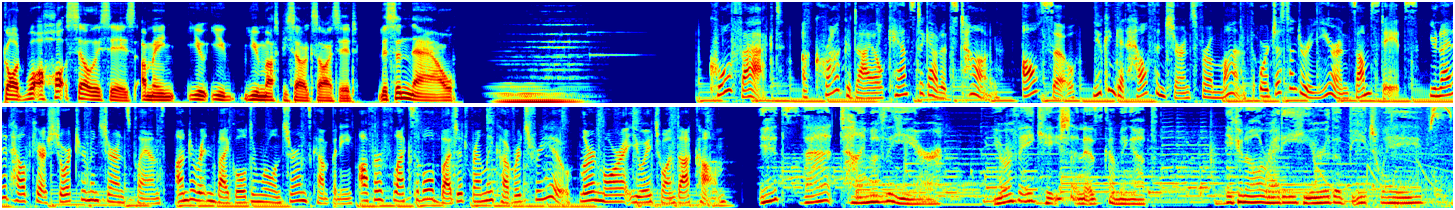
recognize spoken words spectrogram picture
God, what a hot sell this is. I mean, you you you must be so excited. Listen now. Cool fact a crocodile can't stick out its tongue. Also, you can get health insurance for a month or just under a year in some states. United Healthcare short term insurance plans, underwritten by Golden Rule Insurance Company, offer flexible, budget friendly coverage for you. Learn more at uh1.com. It's that time of the year. Your vacation is coming up. You can already hear the beach waves,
